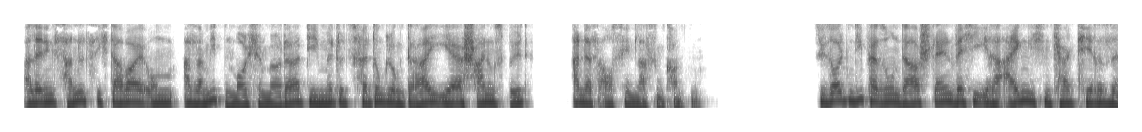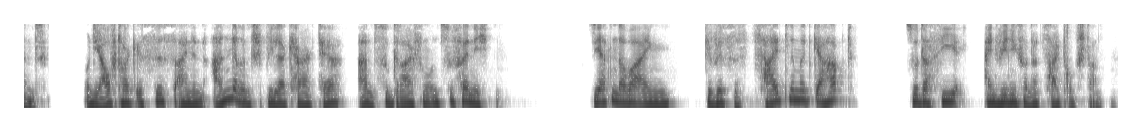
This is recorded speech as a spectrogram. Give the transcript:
Allerdings handelt es sich dabei um Asamiten-Meuchelmörder, die mittels Verdunklung 3 ihr Erscheinungsbild anders aussehen lassen konnten. Sie sollten die Person darstellen, welche ihre eigentlichen Charaktere sind. Und ihr Auftrag ist es, einen anderen Spielercharakter anzugreifen und zu vernichten. Sie hatten dabei ein gewisses Zeitlimit gehabt, so dass sie ein wenig unter Zeitdruck standen.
